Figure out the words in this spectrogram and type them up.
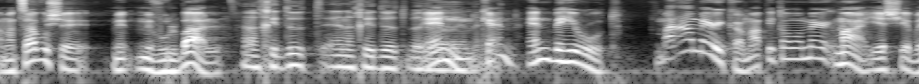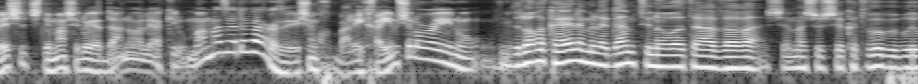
המצב הוא שמבולבל. האחידות, אין אחידות בדברים האלה. כן, אין בהירות. מה אמריקה? מה פתאום אמריקה? מה, יש יבשת שלמה שלא ידענו עליה? כאילו, מה, מה זה הדבר הזה? יש שם בעלי חיים שלא ראינו? זה לא רק ההלם, אלא גם צינורות העברה, שמשהו שכתבו בבר...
